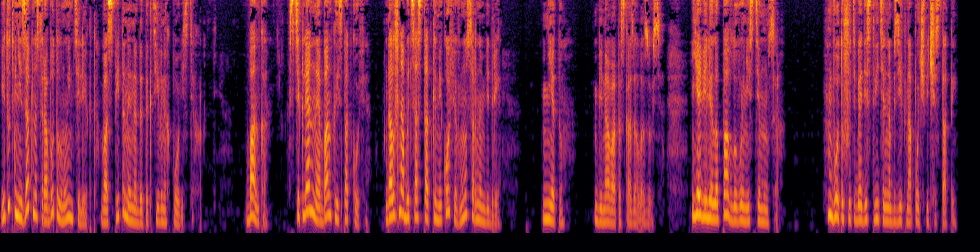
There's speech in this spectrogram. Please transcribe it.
И тут внезапно сработал мой интеллект воспитанный на детективных повестях. Банка. Стеклянная банка из-под кофе. Должна быть с остатками кофе в мусорном ведре. Нету виновато сказала зося. Я велела павлу вынести мусор. Вот уж у тебя действительно бзик на почве чистоты.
